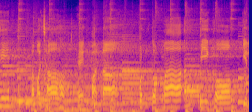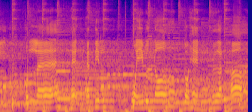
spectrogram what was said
หินธรรมชาติแห่งบ้านนาฝนตกมามีของกินฝนแลแห่งแผ่นดินห้วยบึงน้องก็แห่งเหือดหาย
